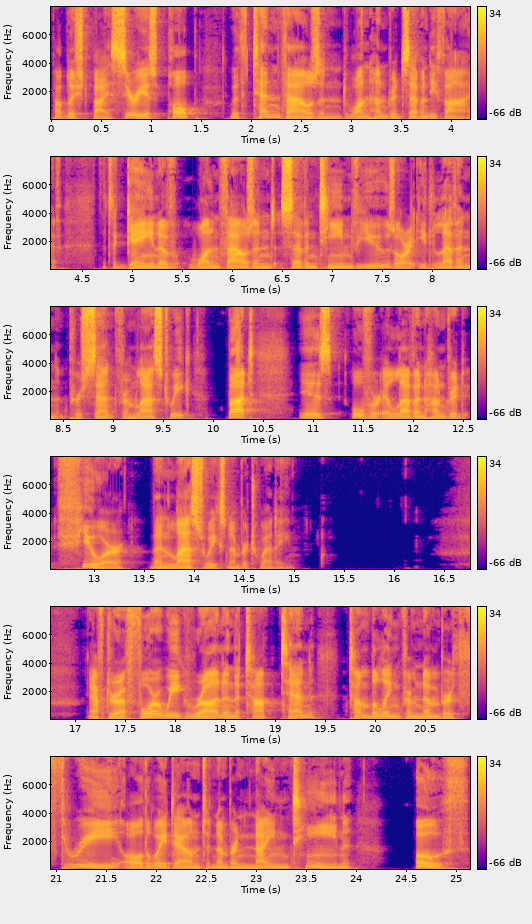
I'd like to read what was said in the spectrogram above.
published by Serious Poulp with 10,175. That's a gain of 1,017 views or 11% from last week, but is over 1,100 fewer than last week's number 20. After a four week run in the top 10, tumbling from number 3 all the way down to number 19, Oath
